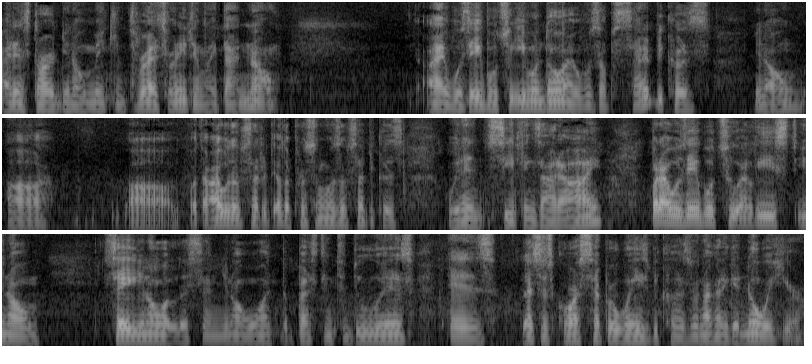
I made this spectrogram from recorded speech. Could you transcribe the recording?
I didn't start you know making threats or anything like that. No. I was able to, even though I was upset because, you know, uh, uh, whether I was upset or the other person was upset because we didn't see things eye to eye, but I was able to at least, you know, say, you know what, listen, you know what, the best thing to do is, is let's just go our separate ways because we're not going to get nowhere here.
